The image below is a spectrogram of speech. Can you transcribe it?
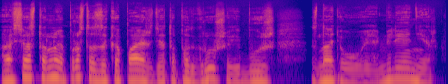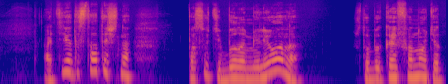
а все остальное просто закопаешь где-то под грушей и будешь знать, о, я миллионер. А тебе достаточно, по сути, было миллиона, чтобы кайфануть от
